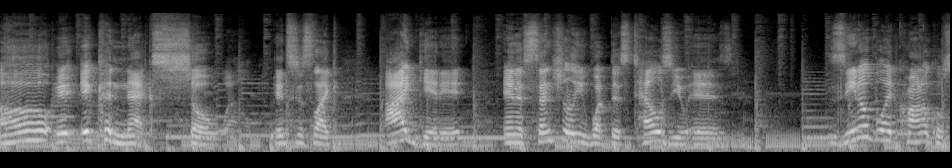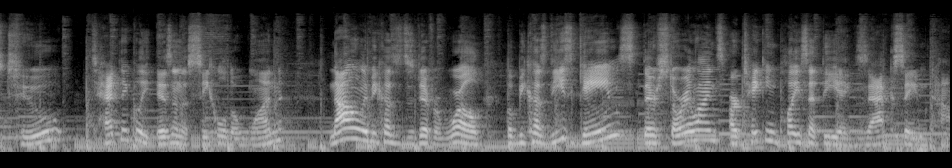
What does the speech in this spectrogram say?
oh, it, it connects so well. It's just like, I get it. And essentially, what this tells you is Xenoblade Chronicles 2 technically isn't a sequel to 1. Not only because it's a different world, but because these games, their storylines are taking place at the exact same time.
